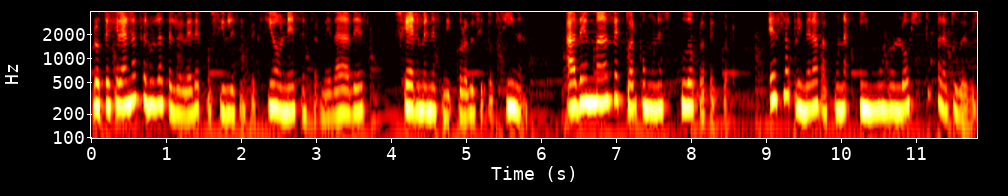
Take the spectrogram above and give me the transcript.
protegerán las células del bebé de posibles infecciones, enfermedades, gérmenes, microbios y toxinas, además de actuar como un escudo protector. Es la primera vacuna inmunológica para tu bebé.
